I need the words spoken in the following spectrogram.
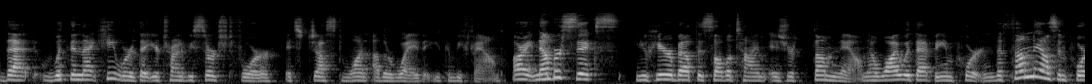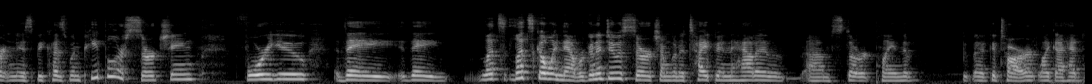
that within that keyword that you're trying to be searched for. It's just one other way that you can be found. All right, number six, you hear about this all the time, is your thumbnail. Now, why would that be important? The thumbnail is important is because when people are searching for you, they they let's let's go in now. We're going to do a search. I'm going to type in how to um, start playing the guitar like I had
